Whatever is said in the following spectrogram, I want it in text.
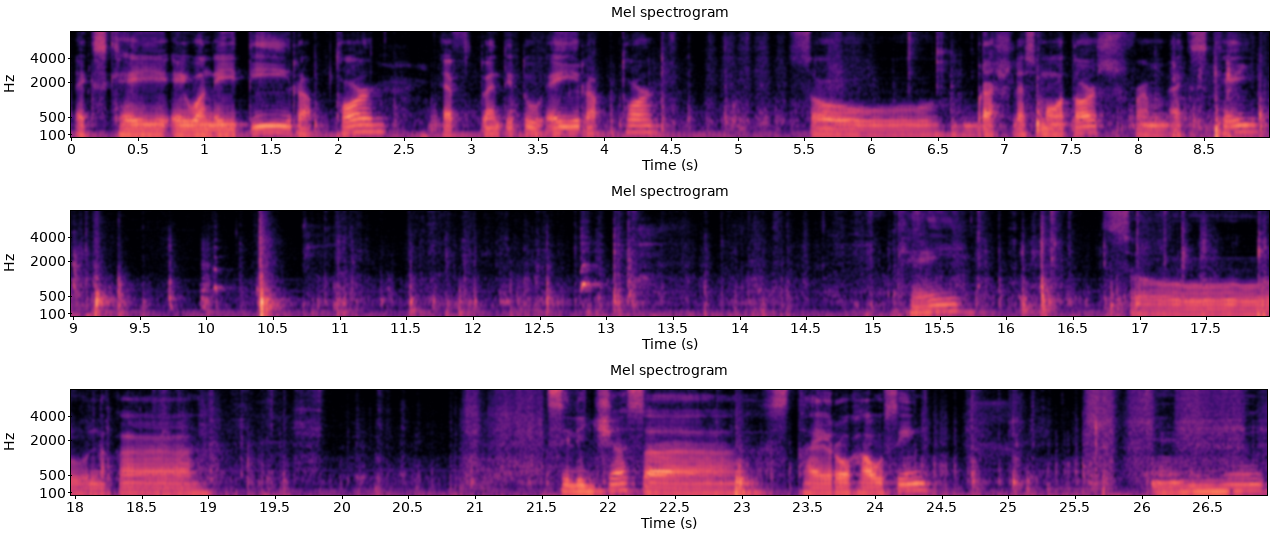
XK A180 Raptor F22A Raptor. So brushless motors from XK Okay. So, naka silid siya sa styro housing. And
